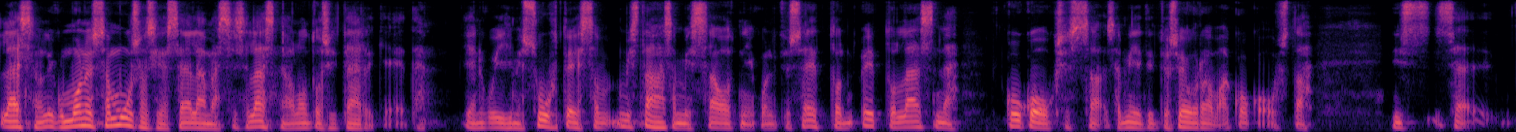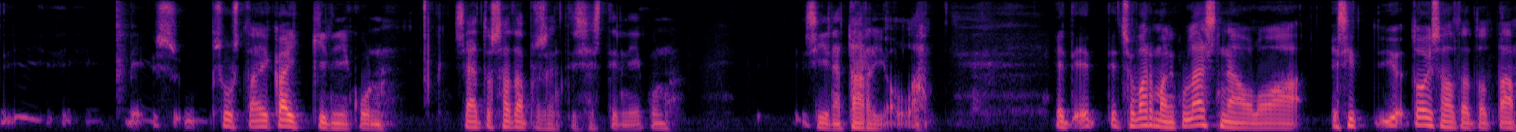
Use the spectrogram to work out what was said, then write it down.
Läsnä, niin kuin monessa muussa asiassa elämässä se läsnäolo on tosi tärkeää. Ja niin kuin ihmissuhteissa, mistä tahansa missä oot, niin kuin, että jos sä et ole, et ole läsnä kokouksessa, sä mietit jo seuraavaa kokousta, niin sä, susta ei kaikki niin kuin, sä et ole sataprosenttisesti niin kuin siinä tarjolla. Et, et, et se on varmaan niin kuin läsnäoloa ja sitten toisaalta tota,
